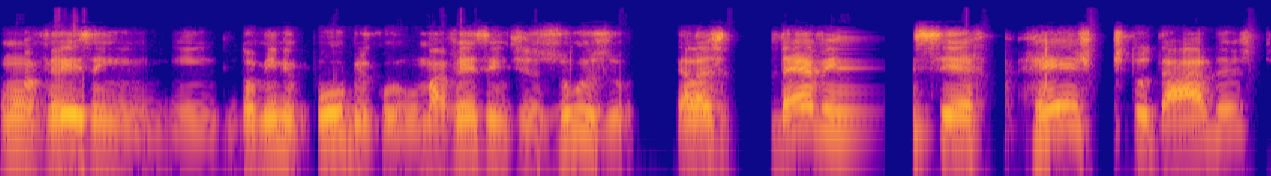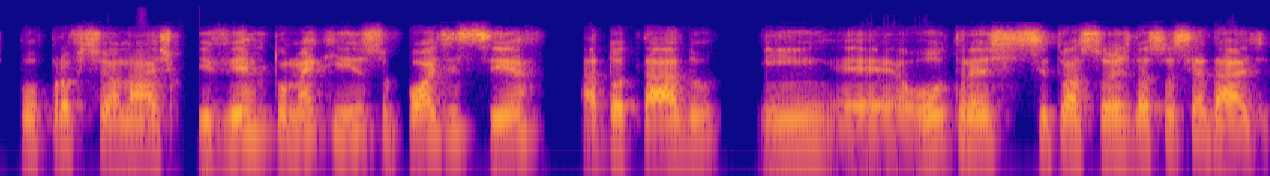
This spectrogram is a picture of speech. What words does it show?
uma vez em, em domínio público, uma vez em desuso, elas devem ser reestudadas por profissionais e ver como é que isso pode ser adotado em é, outras situações da sociedade.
